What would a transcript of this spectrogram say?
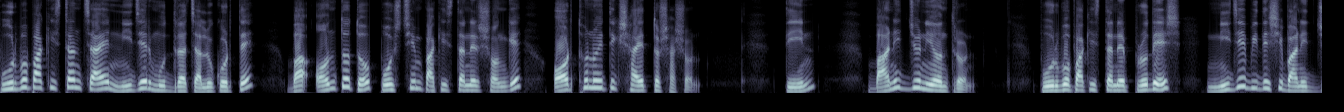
পূর্ব পাকিস্তান চায় নিজের মুদ্রা চালু করতে বা অন্তত পশ্চিম পাকিস্তানের সঙ্গে অর্থনৈতিক স্বায়ত্তশাসন তিন, বাণিজ্য নিয়ন্ত্রণ। পূর্ব পাকিস্তানের প্রদেশ নিজে বিদেশি বাণিজ্য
